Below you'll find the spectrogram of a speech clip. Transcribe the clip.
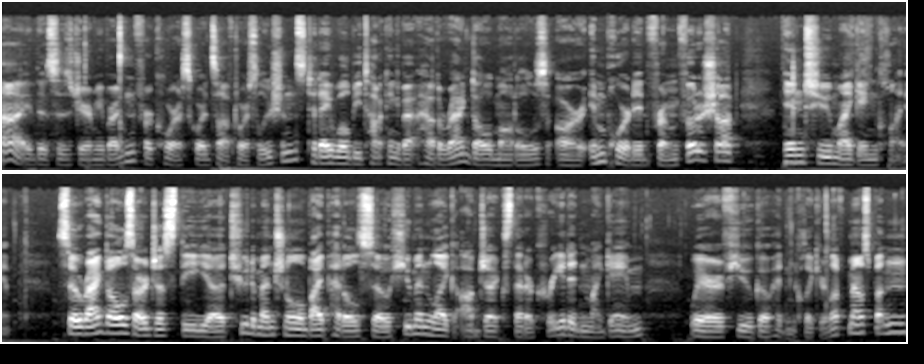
Hi, this is Jeremy Bridon for Core S Squared Software Solutions. Today we'll be talking about how the ragdoll models are imported from Photoshop into my game client. So ragdolls are just the uh, two-dimensional bipedal, so human-like objects that are created in my game, where if you go ahead and click your left mouse button,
